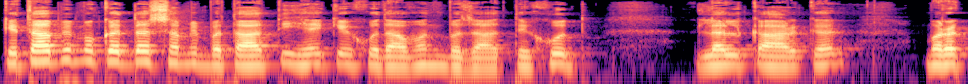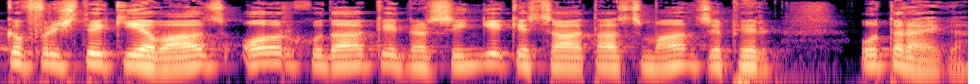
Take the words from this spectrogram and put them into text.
کتاب مقدس ہمیں بتاتی ہے کہ خداون بذات خود للکار کر مرکب فرشتے کی آواز اور خدا کے نرسنگے کے ساتھ آسمان سے پھر اتر آئے گا۔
